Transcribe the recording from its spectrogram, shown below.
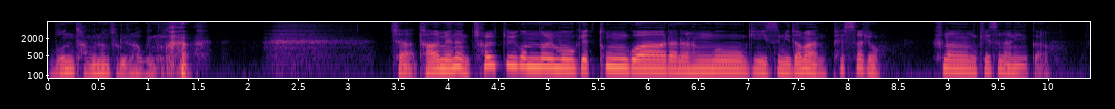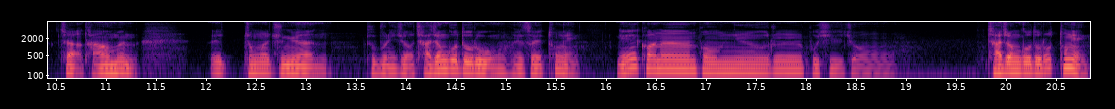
뭔 당연한 소리를 하고 있는 거야. 자, 다음에는 철길 건널목의 통과라는 항목이 있습니다만 패스하죠. 흔한 케이스는 아니니까요. 자, 다음은 정말 중요한 부분이죠. 자전거 도로에서의 통행에 관한 법률을 보시죠. 자전거 도로 통행.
